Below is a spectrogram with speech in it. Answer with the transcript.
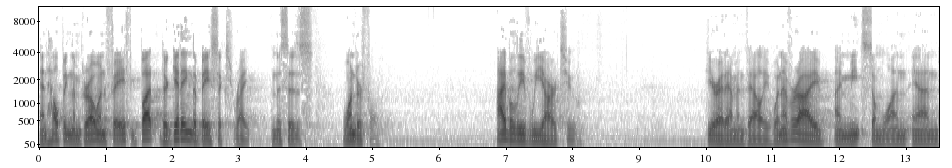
and helping them grow in faith, but they're getting the basics right. And this is wonderful. I believe we are too here at Ammon Valley. Whenever I, I meet someone, and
